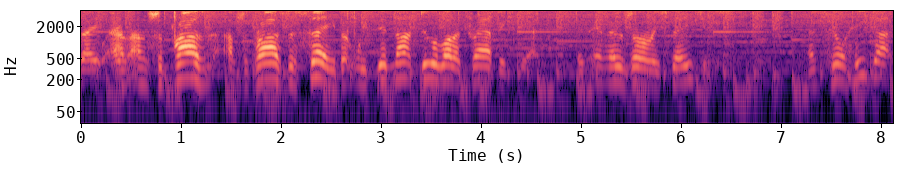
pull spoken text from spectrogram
I, I, I'm, surprised. I'm surprised to say, but we did not do a lot of traffic yet in, those early stages until he got.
